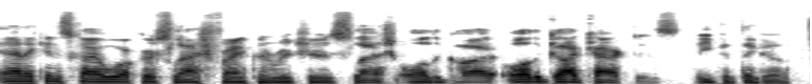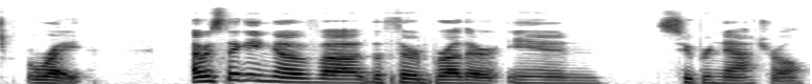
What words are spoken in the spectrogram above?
Anakin Skywalker slash Franklin Richards slash all the god all the god characters that you can think of. Right. I was thinking of uh, the third brother in Supernatural,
